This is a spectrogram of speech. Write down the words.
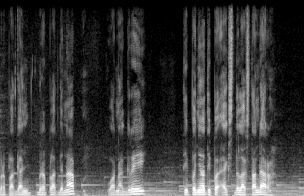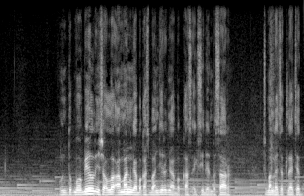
Berplat, berplat genap warna grey tipenya tipe X Deluxe standar. Untuk mobil insya Allah aman nggak bekas banjir nggak bekas eksiden besar. Cuman lecet-lecet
